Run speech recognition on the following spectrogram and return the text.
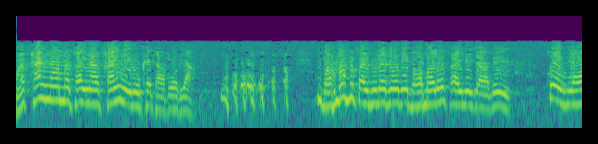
မဆိုင်နာမဆိုင်နာဆိုင်နေလို့ခက်တာပေါ့ဗျာဘာမှမဆိုင်ဘူးလည်းပြောသေးဘာမှလည်းဆိုင်နေကြသေးဟုတ်ဗျာ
